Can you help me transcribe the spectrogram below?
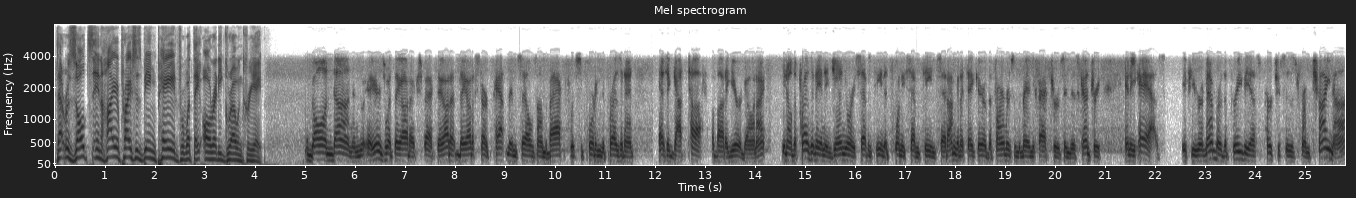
that results in higher prices being paid for what they already grow and create? Gone done, and here's what they ought to expect. They ought to they ought to start patting themselves on the back for supporting the president as it got tough about a year ago. And I, you know, the president in January 17 of 2017 said, "I'm going to take care of the farmers and the manufacturers in this country," and he has if you remember the previous purchases from China,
